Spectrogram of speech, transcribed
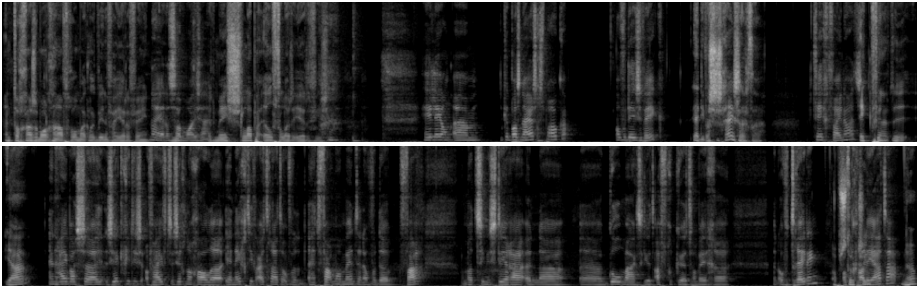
en toch gaan ze morgenavond gewoon makkelijk winnen van Heerenveen. Nou ja, dat zou mooi zijn. Het meest slappe elftal uit de Eredivisie. hey Leon, ehm, ik heb Bas Nijers gesproken over deze week Ja, die was de scheidsrechter. tegen Feyenoord. Ik vind het... eh, ja, En hij was eh, zeer kritisch, of hij heeft zich nogal eh, ja, negatief uitgelaten over het VAR-moment en over de VAR. Omdat Sinistera een goal maakte die werd afgekeurd vanwege een overtreding op. Qualiata. Ja.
